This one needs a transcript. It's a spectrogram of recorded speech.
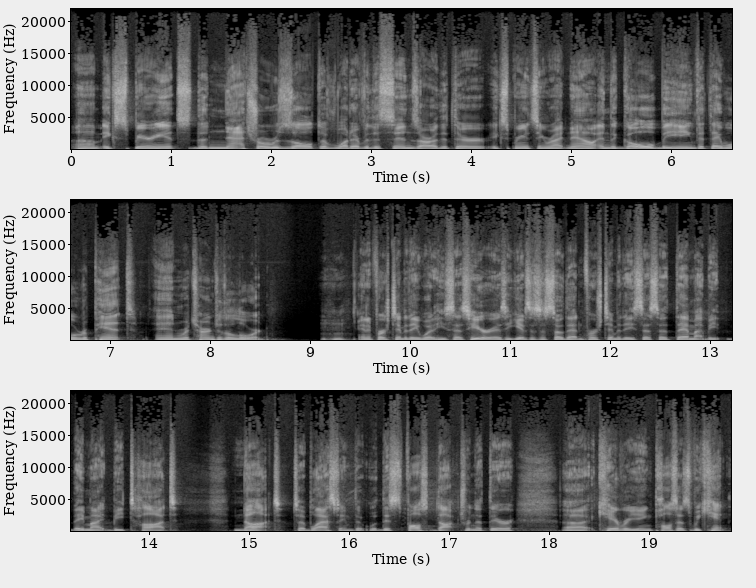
um, experience the natural result of whatever the sins are that they're experiencing right now, and the goal being that they will repent and return to the Lord. Mm-hmm. And in First Timothy, what he says here is he gives us a so that in First Timothy he says that they might be they might be taught not to blaspheme. That this false doctrine that they're uh, carrying, Paul says we can't.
